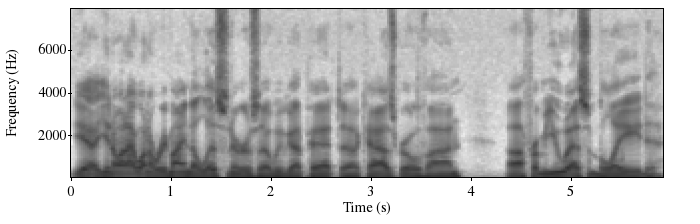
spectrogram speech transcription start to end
Yeah, you know, and I want to remind the listeners uh, we've got Pat uh, Cosgrove on uh, from U.S. Blade.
